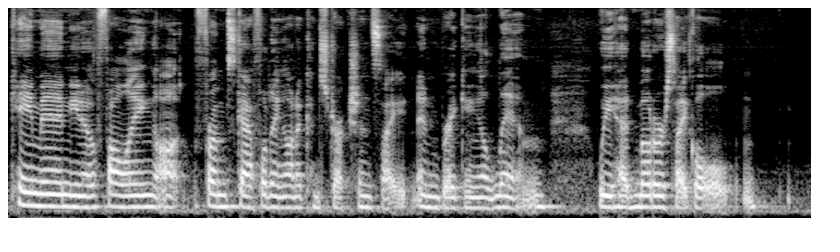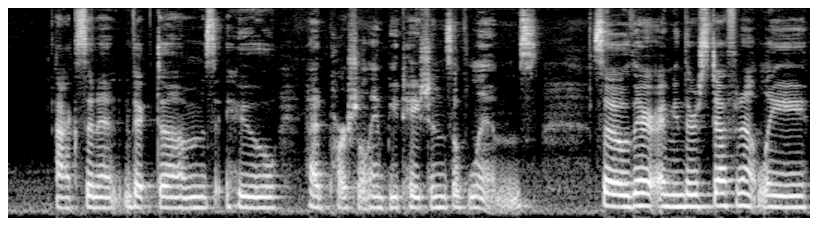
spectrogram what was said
came in, you know, falling from scaffolding on a construction site and breaking a limb. We had motorcycle accident victims who had partial amputations of limbs. So there, I mean, there's definitely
